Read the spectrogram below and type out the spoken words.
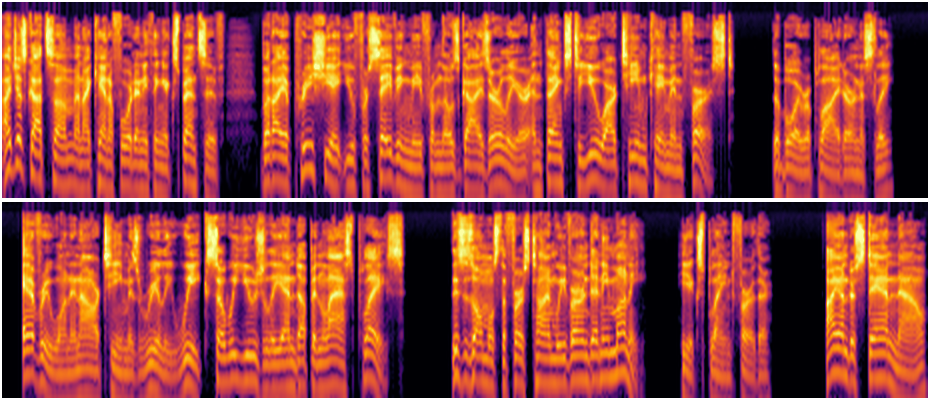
I just got some, and I can't afford anything expensive, but I appreciate you for saving me from those guys earlier, and thanks to you, our team came in first, the boy replied earnestly. Everyone in our team is really weak, so we usually end up in last place. This is almost the first time we've earned any money, he explained further. I understand now.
